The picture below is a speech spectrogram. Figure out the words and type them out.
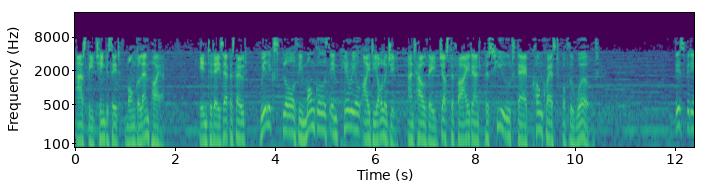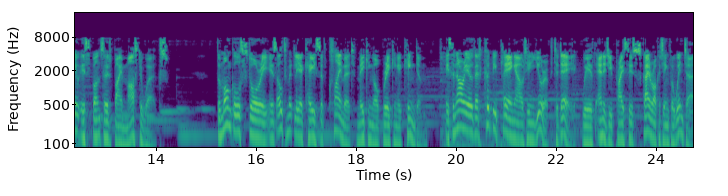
as the Chinggisid Mongol Empire. In today's episode, we'll explore the Mongols' imperial ideology and how they justified and pursued their conquest of the world. This video is sponsored by Masterworks. The Mongol story is ultimately a case of climate making or breaking a kingdom, a scenario that could be playing out in Europe today, with energy prices skyrocketing for winter,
